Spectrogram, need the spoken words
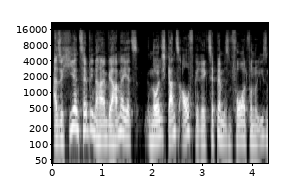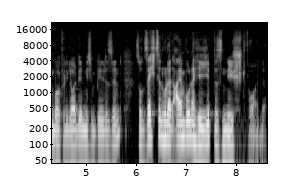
also hier in Zeppelinheim, wir haben ja jetzt neulich ganz aufgeregt, Zeppelinheim ist ein Vorort von Luisenburg, für die Leute, die nicht im Bilde sind. So 1600 Einwohner, hier gibt es nicht, Freunde.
